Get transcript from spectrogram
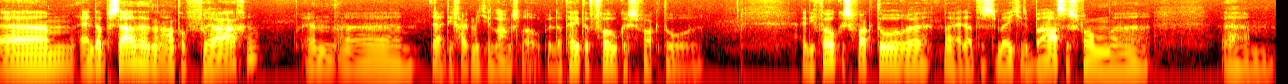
Um, en dat bestaat uit een aantal vragen. En ehm, ja, die ga ik met je langslopen. En dat heet de focusfactoren. En die focusfactoren, nou ja, dat is een beetje de basis van, um,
